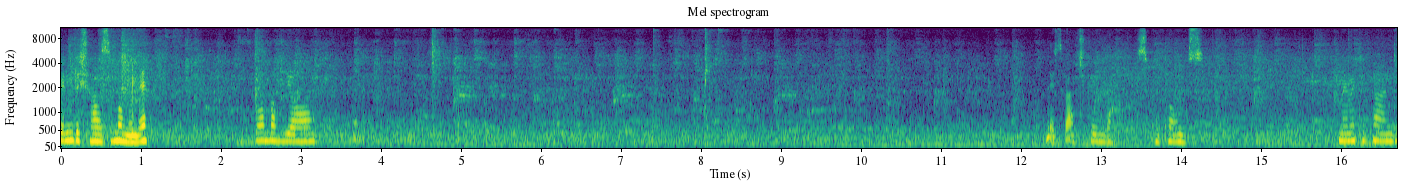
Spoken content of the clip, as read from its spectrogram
Benim de şansıma mı ne? Vallahi ya. Neyse ben çıkayım da sıkıntı olmaz. Mehmet Efendi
